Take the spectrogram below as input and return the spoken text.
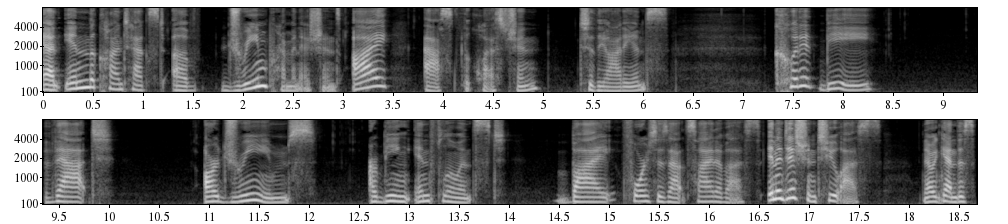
And in the context of dream premonitions, I ask the question to the audience could it be that our dreams are being influenced by forces outside of us, in addition to us? Now, again, this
